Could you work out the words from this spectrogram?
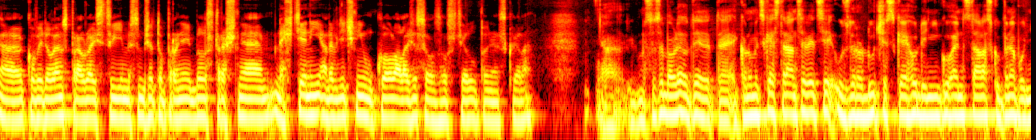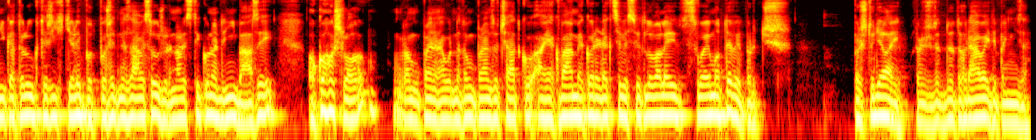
eh, covidovém spravodajství. Myslím, že to pro něj byl strašně nechtěný a nevděčný úkol, ale že se ho zhostil úplně skvěle. My jsme se bavili o té, té ekonomické stránce věci. U zrodu českého deníku N stála skupina podnikatelů, kteří chtěli podpořit nezávislou žurnalistiku na denní bázi. O koho šlo? Tam úplně, na tom úplném začátku. A jak vám jako redakci vysvětlovali svoje motivy? Proč, proč to dělají? Proč do, do toho dávají ty peníze?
